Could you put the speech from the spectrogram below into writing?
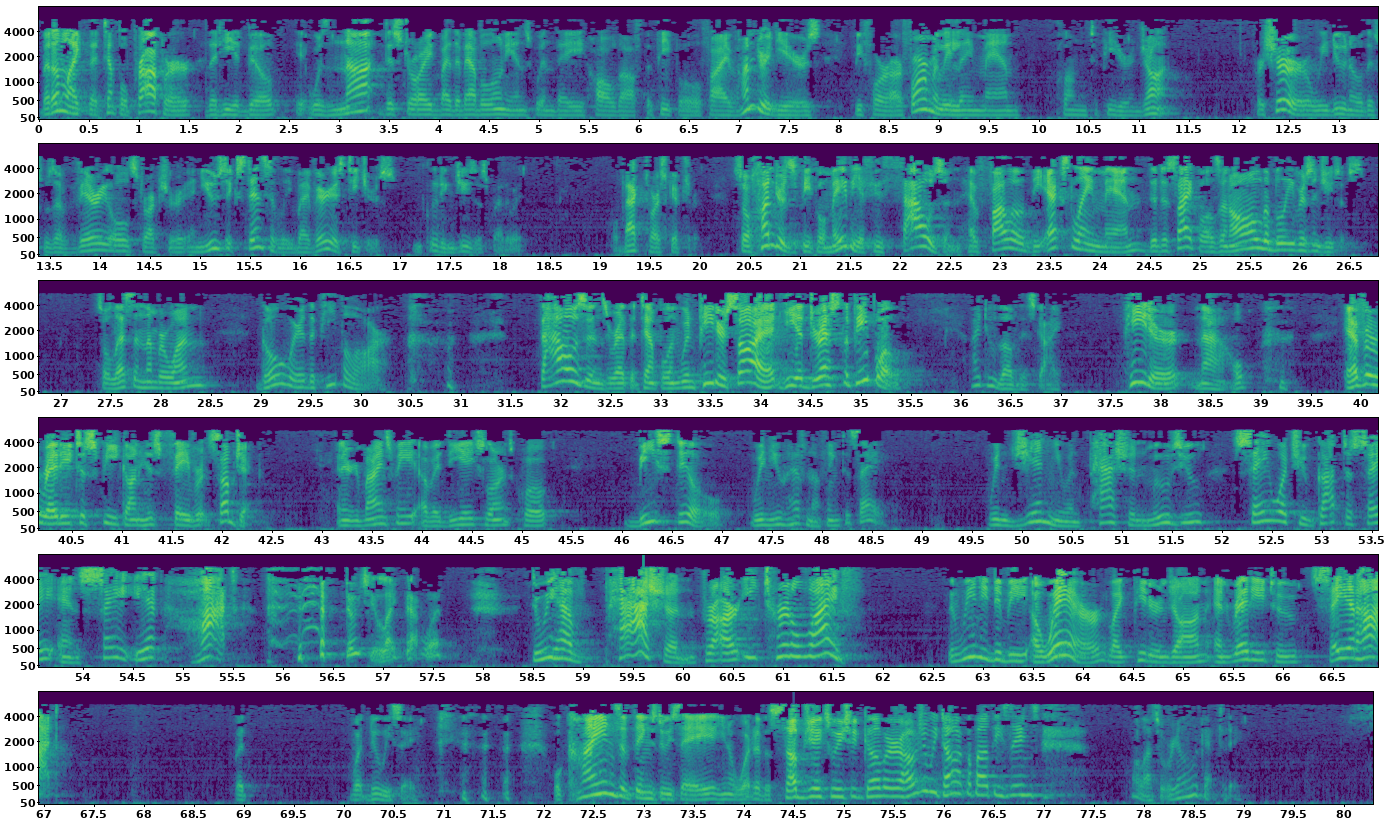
But unlike the temple proper that he had built, it was not destroyed by the Babylonians when they hauled off the people 500 years before our formerly lame man clung to Peter and John. For sure, we do know this was a very old structure and used extensively by various teachers, including Jesus, by the way. Well, back to our scripture. So hundreds of people, maybe a few thousand, have followed the ex-lame man, the disciples, and all the believers in Jesus. So lesson number one, go where the people are. Thousands were at the temple, and when Peter saw it, he addressed the people. I do love this guy. Peter, now, ever ready to speak on his favorite subject. And it reminds me of a D.H. Lawrence quote, Be still when you have nothing to say. When genuine passion moves you, say what you've got to say and say it hot. Don't you like that one? Do we have passion for our eternal life? Then we need to be aware, like Peter and John, and ready to say it hot what do we say? what kinds of things do we say? You know, what are the subjects we should cover? How should we talk about these things? Well, that's what we're going to look at today.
